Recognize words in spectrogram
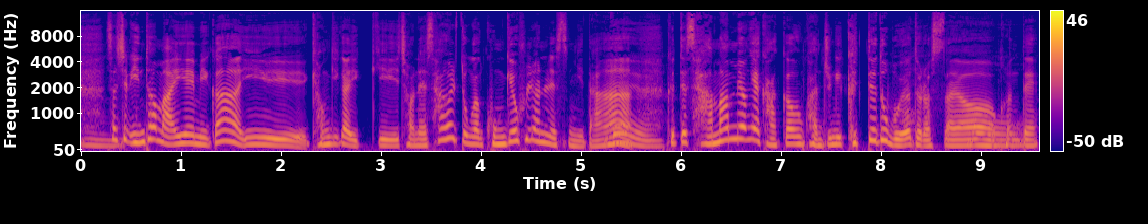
음. 사실 인터 마이애미가 이 경기가 있기 전에 사흘 동안 공개 훈련을 했습니다. 네. 그때 4만 명에 가까운 관중이 그때도 모여들었어요. 오. 그런데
